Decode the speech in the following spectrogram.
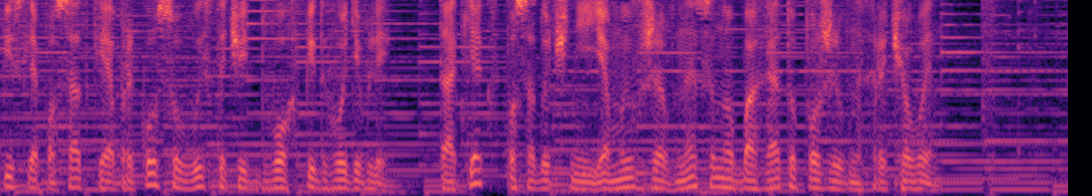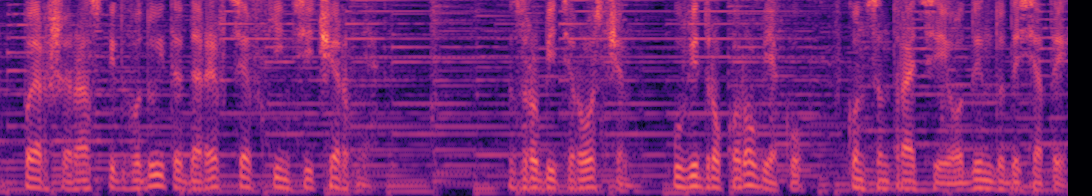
після посадки абрикосу вистачить двох підгодівлі, так як в посадочні ями вже внесено багато поживних речовин. Перший раз підгодуйте деревця в кінці червня. Зробіть розчин у відро коров'яку в концентрації 1 до 10,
